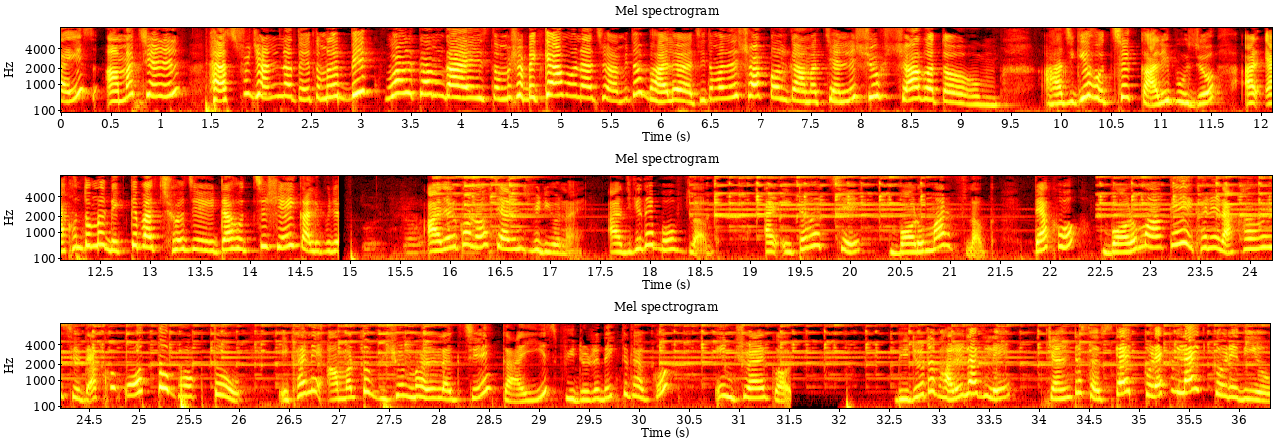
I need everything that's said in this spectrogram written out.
Guys আমার channel হ্যাস্ট্রি জান্নাতে তোমাদের বিগ ওয়েলকাম গাইস তোমরা সবাই কেমন আছো? আমি তো ভালো আছি। তোমাদের সকলকে আমার চ্যানেলে সুস্বাগতম। আজকে হচ্ছে কালী পুজো, আর এখন তোমরা দেখতে পাচ্ছ যে এটা হচ্ছে সেই কালী পুজো। আজ আর কোনো চ্যালেঞ্জ ভিডিও নয়। আজকে দেবো ভ্লগ আর এটা হচ্ছে বড় মার ভ্লগ দেখো, বড় মাকে এখানে রাখা হয়েছে। দেখো, কত ভক্ত। এখানে আমার তো ভীষণ ভালো লাগছে। গাইস ভিডিওটা দেখতে থাকো এনজয় কর। ভিডিওটা ভালো লাগলে চ্যানেলটা সাবস্ক্রাইব করে একটা লাইক করে দিও।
